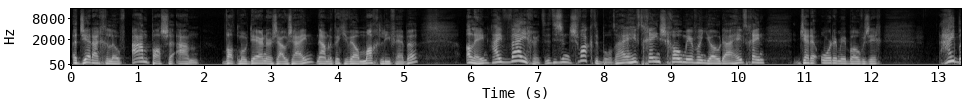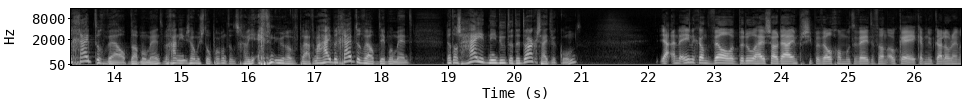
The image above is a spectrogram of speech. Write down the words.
het Jedi-geloof aanpassen aan wat moderner zou zijn. Namelijk dat je wel mag liefhebben. Alleen, hij weigert. Het is een zwaktebod. Hij heeft geen schroom meer van Yoda. Hij heeft geen Jedi Order meer boven zich. Hij begrijpt toch wel op dat moment... We gaan hier zo mee stoppen, want anders gaan we hier echt een uur over praten. Maar hij begrijpt toch wel op dit moment... dat als hij het niet doet, dat de Dark weer komt. Ja, aan de ene kant wel. Ik bedoel, hij zou daar in principe wel gewoon moeten weten van... Oké, ik heb nu Kylo Ren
